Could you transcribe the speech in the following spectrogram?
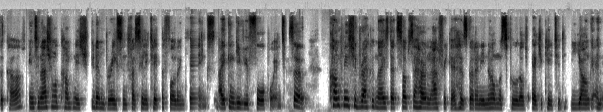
the curve, international companies should embrace and facilitate the following things. I can give you four points. So, Companies should recognize that sub Saharan Africa has got an enormous pool of educated, young, and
